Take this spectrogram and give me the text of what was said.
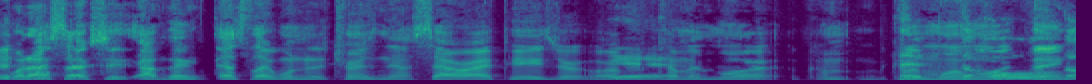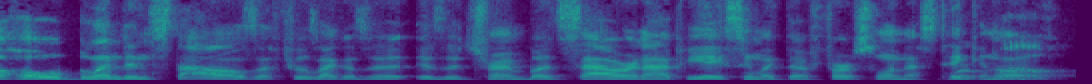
Well, that's actually I think that's like one of the trends now. Sour IPAs are, are Yeah. becoming more com- the, becoming more the and more whole a thing. the whole blending styles, I feels like is a is a trend. But sour and IPA seem like the first one that's taken Worked off. well.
